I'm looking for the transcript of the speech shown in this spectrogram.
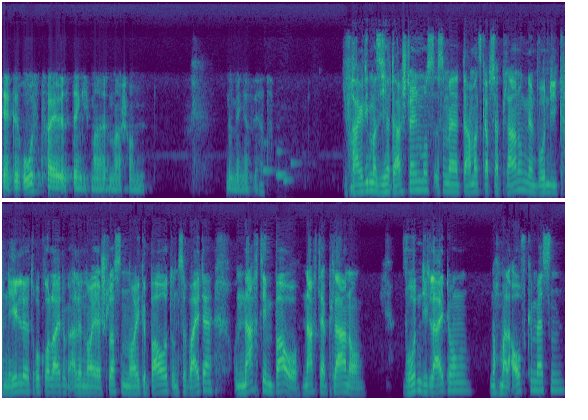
der Großteil ist, denke ich mal, immer schon eine Menge wert. Die Frage, die man sich ja darstellen muss, ist immer, damals gab es ja Planung, dann wurden die Kanäle, Druckrohrleitungen alle neu erschlossen, neu gebaut und so weiter. Und nach dem Bau, nach der Planung, wurden die Leitungen nochmal aufgemessen.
